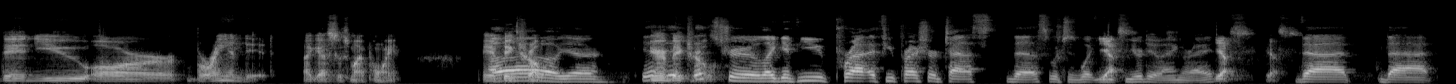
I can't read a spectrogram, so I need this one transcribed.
then you are branded. I guess is my point. In big oh, trouble. yeah. Yeah, You're in big trouble. That's true. Like if you pre- if you pressure test this, which is what you, Yes. you're doing, right? Yes, yes. That that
